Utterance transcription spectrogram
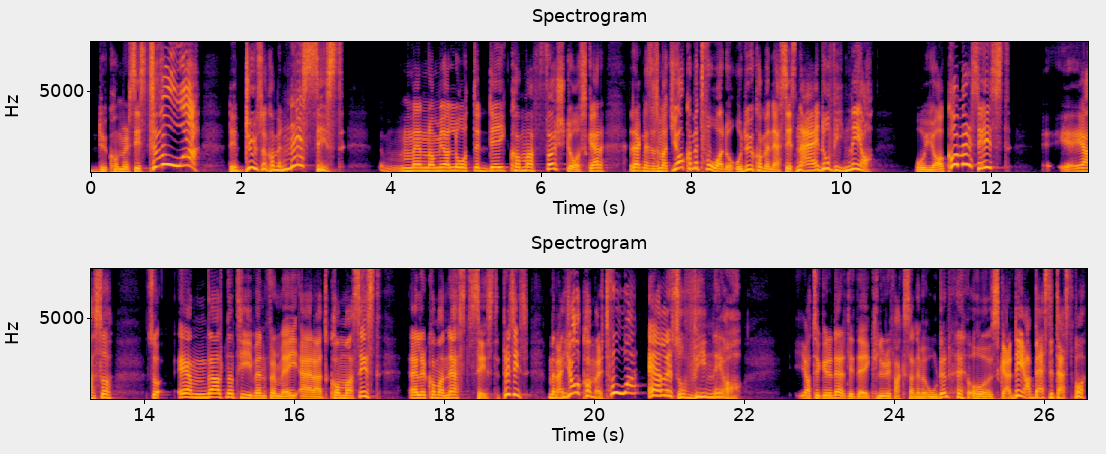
Du kommer sist. Tvåa! Det är du som kommer näst sist! Men om jag låter dig komma först, Oskar, räknas det som att jag kommer tvåa då och du kommer näst sist? Nej, då vinner jag! Och jag kommer sist! Eh, alltså, så enda alternativen för mig är att komma sist eller komma näst sist. Precis! Medan jag kommer tvåa eller så vinner jag! Jag tycker det där är ett lite klurifaxande med orden. Oskar, det är jag bäst i test på!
